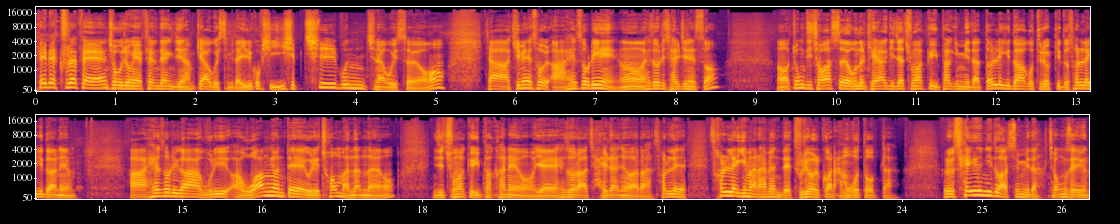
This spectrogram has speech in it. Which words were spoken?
KBS 쿨 FM 조우종의 FM 댕진 함께하고 있습니다. 7시 27분 지나고 있어요. 자, 김해솔, 아, 해솔이, 어, 해솔이 잘 지냈어? 어, 쫑디 저 왔어요. 오늘 개학이자 중학교 입학입니다. 떨리기도 하고 두렵기도 설레기도 하네요. 아, 해솔이가 우리 아, 5학년 때 우리 처음 만났나요? 이제 중학교 입학하네요. 예, 해솔아 잘 다녀와라. 설레 설레기만 하면 돼. 두려울 건 아무것도 없다. 그리고 세윤이도 왔습니다. 정세윤.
